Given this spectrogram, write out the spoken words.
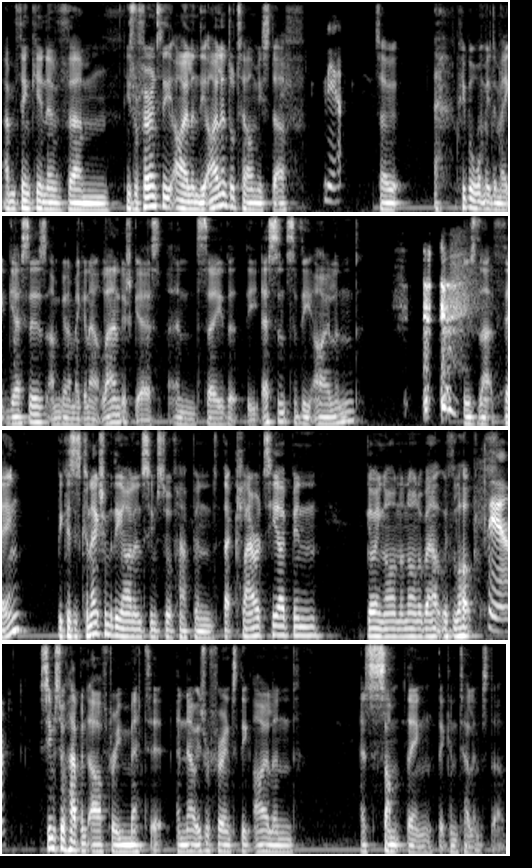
I'm thinking of. Um, he's referring to the island. The island will tell me stuff. Yeah. So people want me to make guesses. I'm going to make an outlandish guess and say that the essence of the island is that thing because his connection with the island seems to have happened. That clarity I've been going on and on about with Locke Yeah. seems to have happened after he met it, and now he's referring to the island as something that can tell him stuff.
